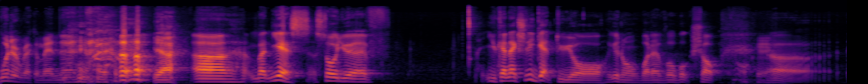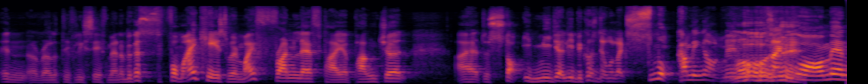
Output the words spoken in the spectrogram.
wouldn't recommend that. Yeah. Uh, but yes, so you have, you can actually get to your, you know, whatever workshop Okay. uh, in a relatively safe manner. Because for my case, when my front left tire punctured, I had to stop immediately because there was like smoke coming out, man. Oh, I was like, man. oh man.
